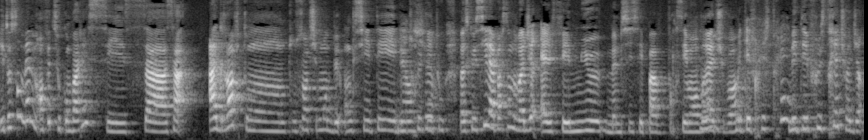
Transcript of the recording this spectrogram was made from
et de toute façon, même en fait, se comparer, c'est ça, ça aggrave ton, ton sentiment de anxiété et de Bien trucs sûr. et tout. Parce que si la personne, on va dire, elle fait mieux, même si c'est pas forcément vrai, tu vois. Mais t'es frustrée. Mais t'es frustré, tu vas dire,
